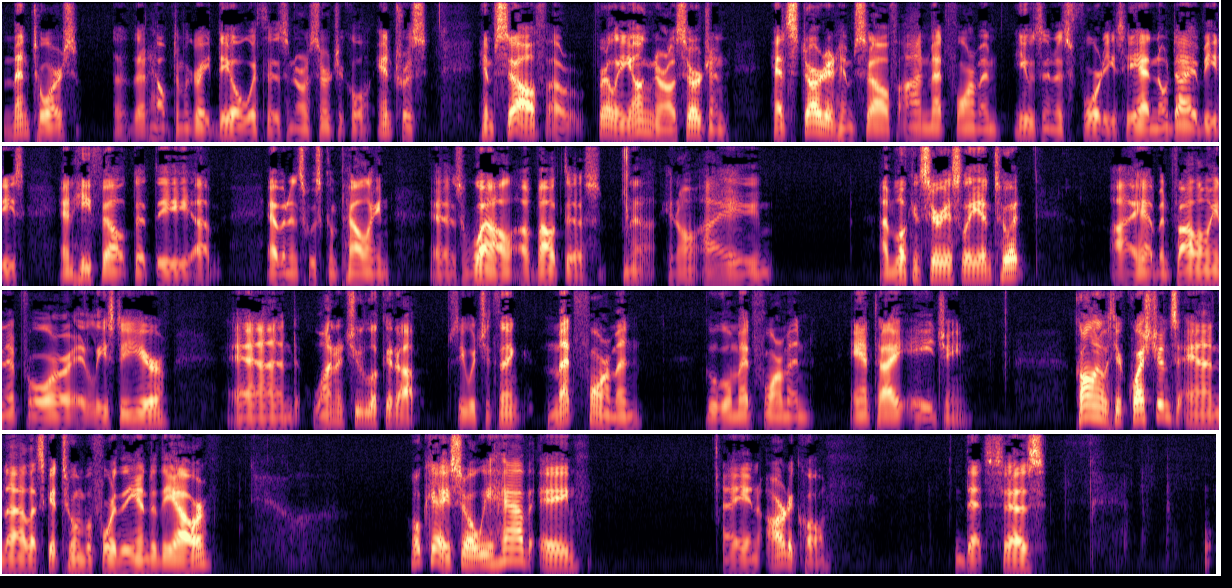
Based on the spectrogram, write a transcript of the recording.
mentors uh, that helped him a great deal with his neurosurgical interests himself, a fairly young neurosurgeon, had started himself on metformin. He was in his 40s. He had no diabetes, and he felt that the uh, evidence was compelling as well about this. Uh, you know, I I'm looking seriously into it. I have been following it for at least a year, and why don't you look it up? See what you think. Metformin, Google Metformin anti-aging. Call in with your questions, and uh, let's get to them before the end of the hour. Okay, so we have a, a an article that says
